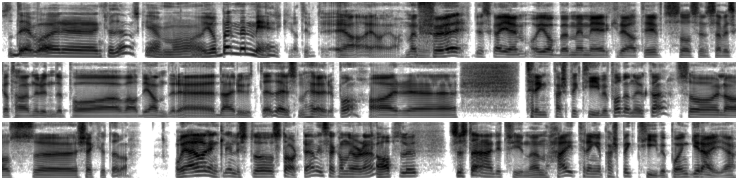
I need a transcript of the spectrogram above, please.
Så det var egentlig det. Jeg skal hjem og jobbe med mer kreativt. Ja, ja, ja. Men før du skal hjem og jobbe med mer kreativt, så syns jeg vi skal ta en runde på hva de andre der ute, dere som hører på, har uh, trengt perspektivet på denne uka. Så la oss uh, sjekke ut det, da. Og jeg har egentlig lyst til å starte, hvis jeg kan gjøre det. Absolutt. Syns det er litt fin en. Hei, trenger perspektivet på en greie.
